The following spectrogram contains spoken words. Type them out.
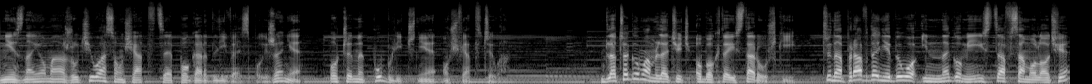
nieznajoma rzuciła sąsiadce pogardliwe spojrzenie, po czym publicznie oświadczyła. Dlaczego mam lecieć obok tej staruszki? Czy naprawdę nie było innego miejsca w samolocie?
